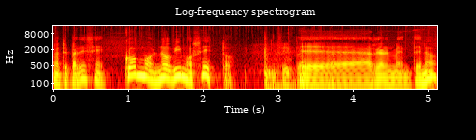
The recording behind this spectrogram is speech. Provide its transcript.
¿No te parece? ¿Cómo no vimos esto? Claro. Eh, realmente, ¿no?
